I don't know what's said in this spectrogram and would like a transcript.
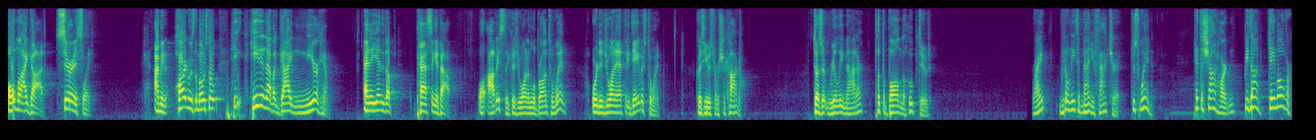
Oh my God. Seriously. I mean, Harden was the most open. He, he didn't have a guy near him, and he ended up passing it out. Well, obviously, because you wanted LeBron to win. Or did you want Anthony Davis to win because he was from Chicago? Does it really matter? Put the ball in the hoop, dude. Right? We don't need to manufacture it. Just win. Hit the shot, Harden. Be done. Game over.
